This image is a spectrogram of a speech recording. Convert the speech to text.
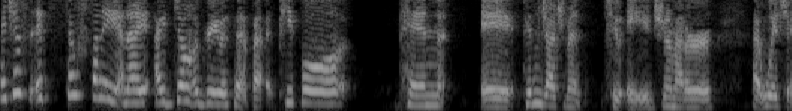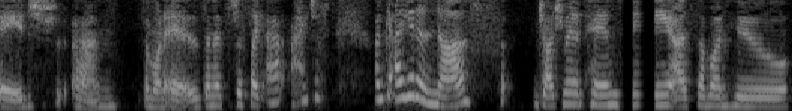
I just it's so funny, and I I don't agree with it, but people pin a pin judgment to age, no matter at which age um, someone is, and it's just like I, I just I'm, I get enough judgment pinned me as someone who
